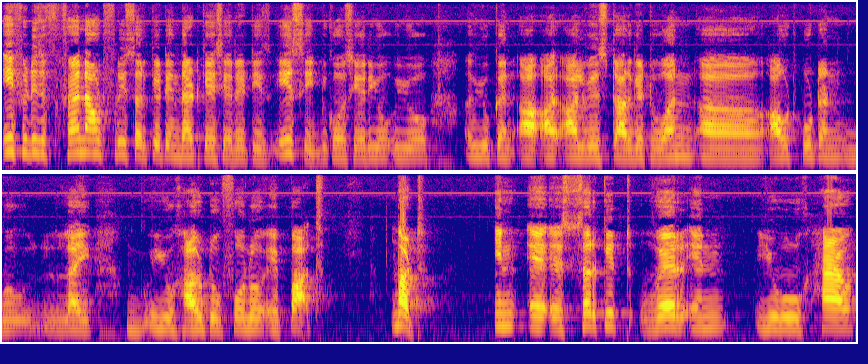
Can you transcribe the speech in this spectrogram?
if it is a fan out free circuit in that case here it is easy because here you you you can uh, always target one uh, output and go like you have to follow a path. But in a, a circuit wherein you have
